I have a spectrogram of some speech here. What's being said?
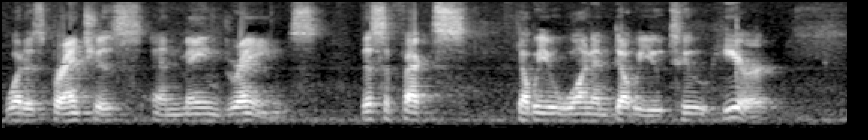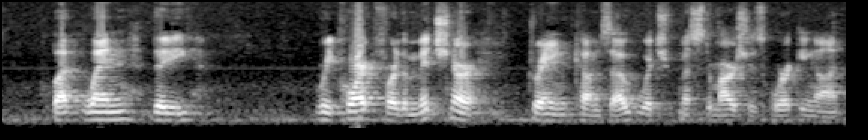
what is branches and main drains, this affects W1 and W2 here, but when the report for the Mitchner drain comes out, which Mr. Marsh is working on,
